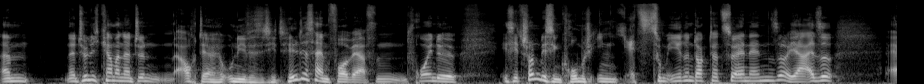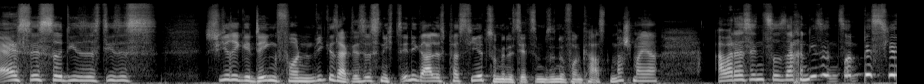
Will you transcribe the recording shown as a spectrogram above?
Ähm, natürlich kann man natürlich auch der Universität Hildesheim vorwerfen, Freunde, ist jetzt schon ein bisschen komisch, ihn jetzt zum Ehrendoktor zu ernennen. So, ja, also es ist so dieses, dieses schwierige Ding von, wie gesagt, es ist nichts Illegales passiert, zumindest jetzt im Sinne von Carsten Maschmeyer, aber das sind so Sachen, die sind so ein bisschen,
